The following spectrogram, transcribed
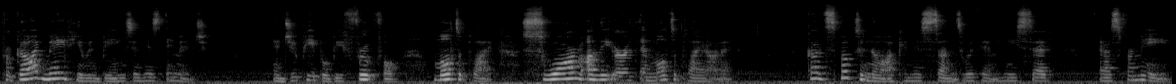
For God made human beings in his image. And you people be fruitful, multiply, swarm on the earth, and multiply on it. God spoke to Noach and his sons with him, and he said, As for me,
